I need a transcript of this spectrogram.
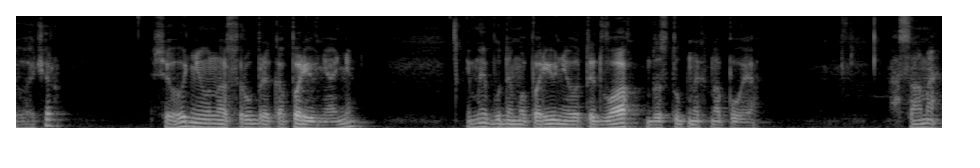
вечір. Сьогодні у нас рубрика порівняння. І ми будемо порівнювати два доступних напоя. А саме,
